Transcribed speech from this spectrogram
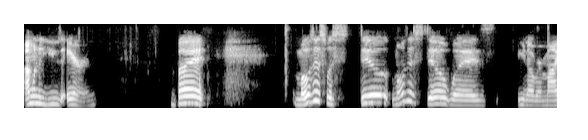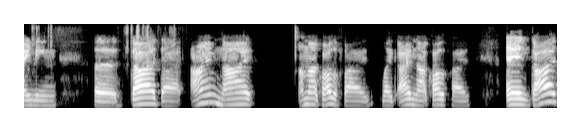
I'm going to use Aaron. But Moses was still, Moses still was, you know, reminding uh, God that I'm not, I'm not qualified. Like, I'm not qualified. And God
